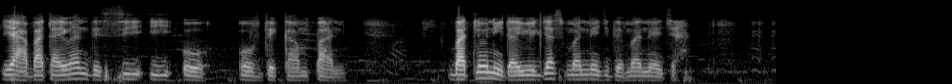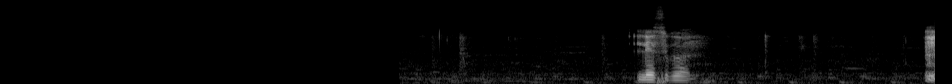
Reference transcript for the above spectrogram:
Yeah, but I want the CEO of the company. But no need, I will just manage the manager. Let's go.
